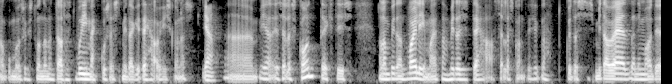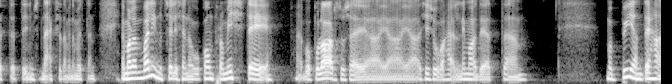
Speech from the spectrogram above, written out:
nagu niisugust fundamentaalsest võimekusest midagi teha ühiskonnas. ja, äh, ja, ja selles kontekstis olen pidanud valima, et noh, mida siis teha selles kontekstis, noh, kuidas siis, mida öelda niimoodi, et, et inimesed näeks seda, mida ma ütlen. ja ma olen valinud sellise nagu kompromisstee populaarsuse ja, ja, ja sisu vahel niimoodi, et äh, ma püüan teha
